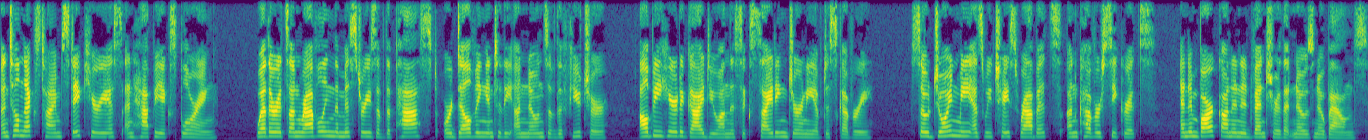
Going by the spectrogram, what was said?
Until next time, stay curious and happy exploring. Whether it's unraveling the mysteries of the past or delving into the unknowns of the future, I'll be here to guide you on this exciting journey of discovery. So join me as we chase rabbits, uncover secrets, and embark on an adventure that knows no bounds.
